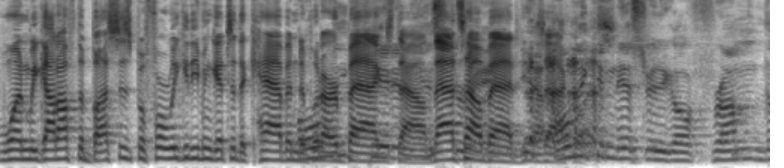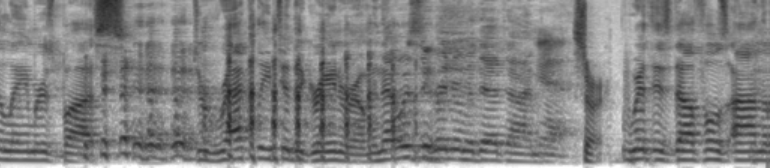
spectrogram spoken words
when we got off the buses before we could even get to the cabin to put our bags kid in down. That's how bad Yeah, Zach only was. kid in history to go from the Lamers bus directly to the green room, and that was the green room at that time. Yeah. Sure. With his duffels on the,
